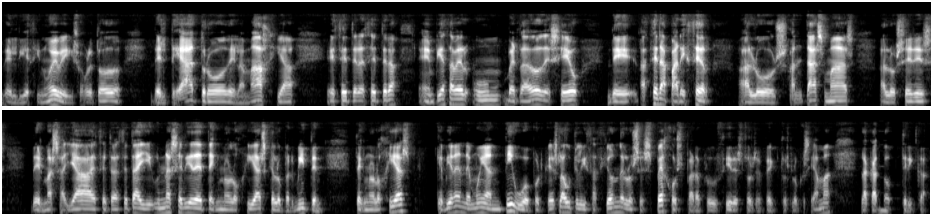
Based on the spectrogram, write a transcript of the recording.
del 19 y sobre todo del teatro, de la magia, etcétera, etcétera, empieza a haber un verdadero deseo de hacer aparecer a los fantasmas, a los seres del más allá, etcétera, etcétera, y una serie de tecnologías que lo permiten. Tecnologías que vienen de muy antiguo, porque es la utilización de los espejos para producir estos efectos, lo que se llama la catóptrica.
